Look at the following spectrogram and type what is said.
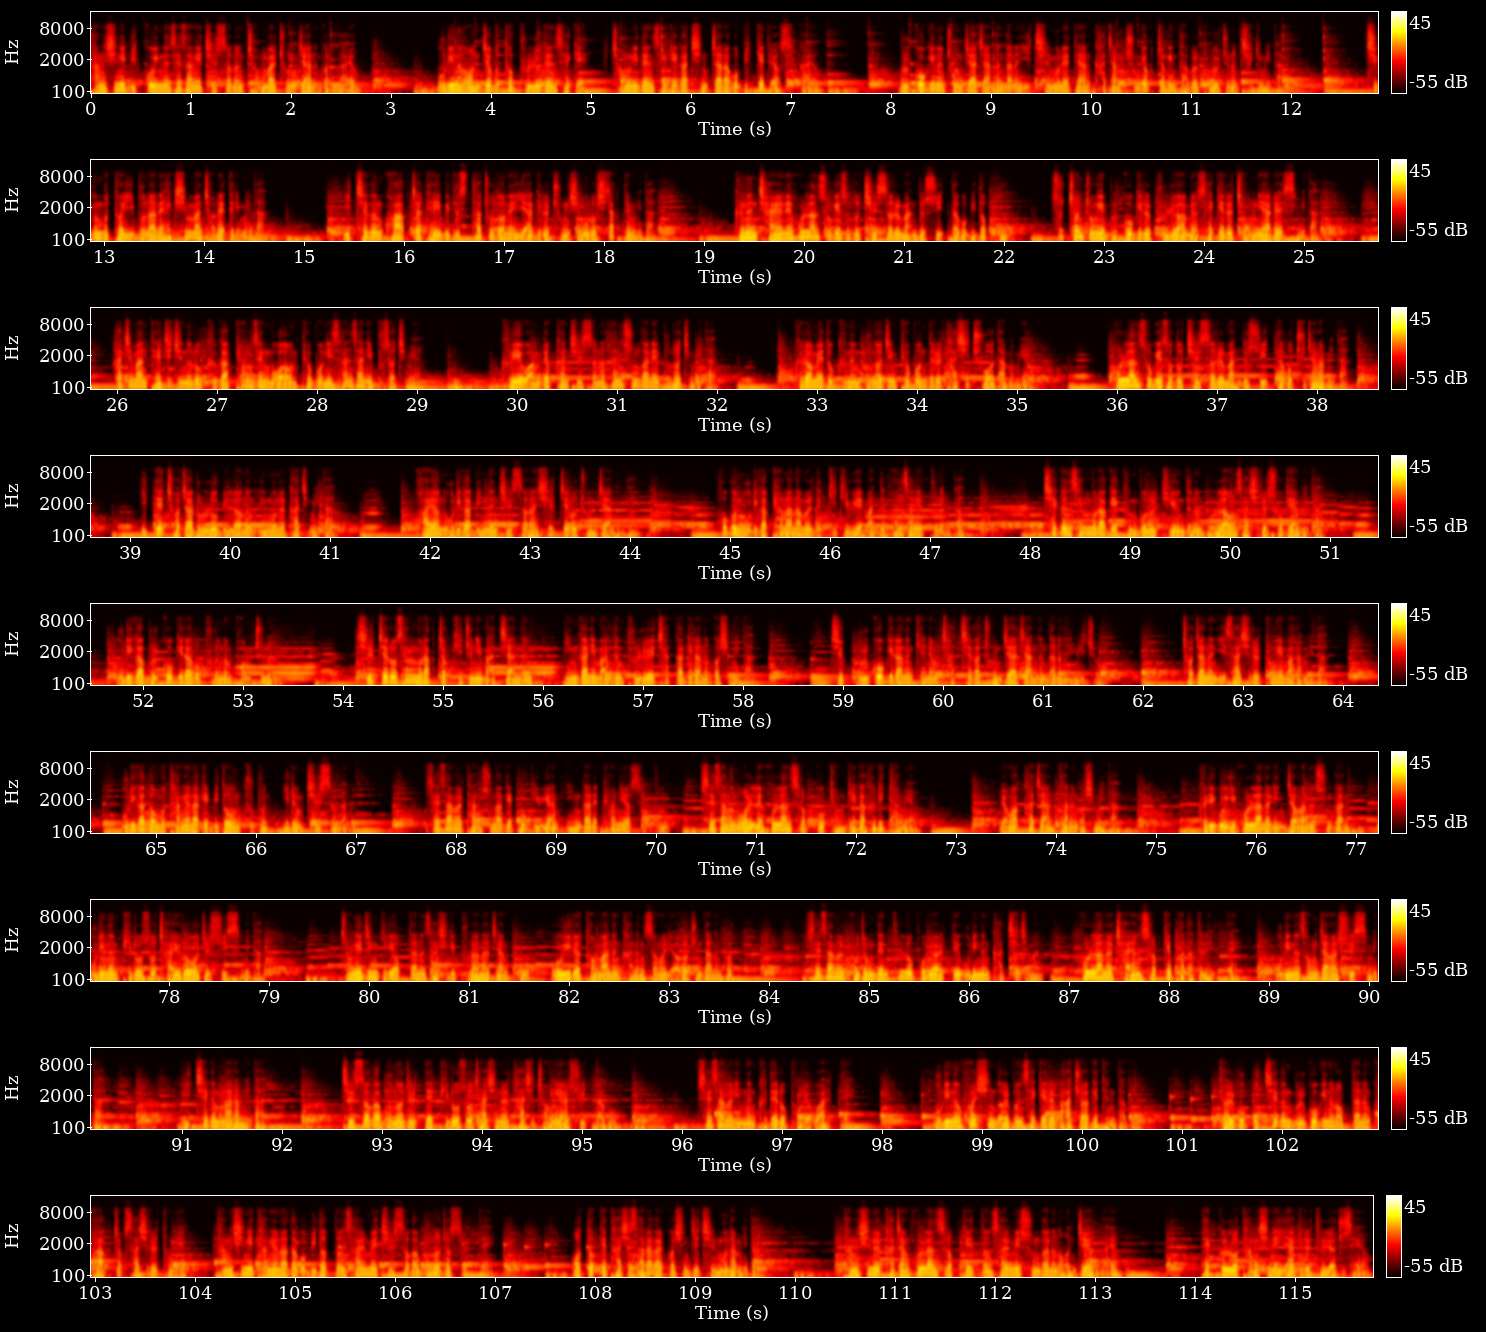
당신이 믿고 있는 세상의 질서는 정말 존재하는 걸까요? 우리는 언제부터 분류된 세계, 정리된 세계가 진짜라고 믿게 되었을까요? 물고기는 존재하지 않는다는 이 질문에 대한 가장 충격적인 답을 보여주는 책입니다. 지금부터 2분 안에 핵심만 전해드립니다. 이 책은 과학자 데이비드 스타 조던의 이야기를 중심으로 시작됩니다. 그는 자연의 혼란 속에서도 질서를 만들 수 있다고 믿었고 수천 종의 물고기를 분류하며 세계를 정리하려 했습니다. 하지만 대지진으로 그가 평생 모아온 표본이 산산이 부서지며 그의 완벽한 질서는 한순간에 무너집니다. 그럼에도 그는 무너진 표본들을 다시 주워 담으며 혼란 속에서도 질서를 만들 수 있다고 주장합니다. 이때 저자 룰루 밀러는 의문을 가집니다. 과연 우리가 믿는 질서란 실제로 존재하는가? 혹은 우리가 편안함을 느끼기 위해 만든 환상일 뿐인가? 책은 생물학의 근본을 뒤흔드는 놀라운 사실을 소개합니다. 우리가 물고기라고 부르는 범주는 실제로 생물학적 기준이 맞지 않는 인간이 만든 분류의 착각이라는 것입니다. 즉, 물고기라는 개념 자체가 존재하지 않는다는 의미죠. 저자는 이 사실을 통해 말합니다. 우리가 너무 당연하게 믿어온 구분, 이름 질서는 세상을 단순하게 보기 위한 인간의 편이었을 뿐, 세상은 원래 혼란스럽고 경계가 흐릿하며 명확하지 않다는 것입니다. 그리고 이 혼란을 인정하는 순간 우리는 비로소 자유로워질 수 있습니다. 정해진 길이 없다는 사실이 불안하지 않고 오히려 더 많은 가능성을 열어준다는 것. 세상을 고정된 틀로 보려 할 때 우리는 갇히지만 혼란을 자연스럽게 받아들일 때 우리는 성장할 수 있습니다. 이 책은 말합니다. 질서가 무너질 때 비로소 자신을 다시 정의할 수 있다고. 세상을 있는 그대로 보려고 할 때 우리는 훨씬 넓은 세계를 마주하게 된다고. 결국 이 책은 물고기는 없다는 과학적 사실을 통해 당신이 당연하다고 믿었던 삶의 질서가 무너졌을 때 어떻게 다시 살아갈 것인지 질문합니다. 당신을 가장 혼란스럽게 했던 삶의 순간은 언제였나요? 댓글로 당신의 이야기를 들려주세요.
